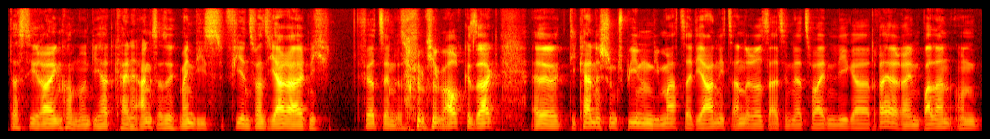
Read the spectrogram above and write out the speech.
dass sie reinkommt und die hat keine Angst. Also ich meine, die ist 24 Jahre alt, nicht 14, das habe ich ihm auch gesagt. Also, die kann es schon spielen und die macht seit Jahren nichts anderes, als in der zweiten Liga Dreier reinballern und,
